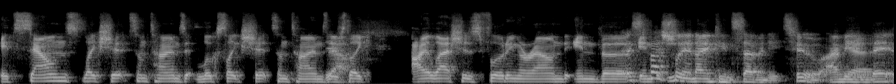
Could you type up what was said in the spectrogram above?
It sounds like shit sometimes. It looks like shit sometimes. Yeah. there's like eyelashes floating around in the especially in, the, in 1972 i mean yeah. they,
